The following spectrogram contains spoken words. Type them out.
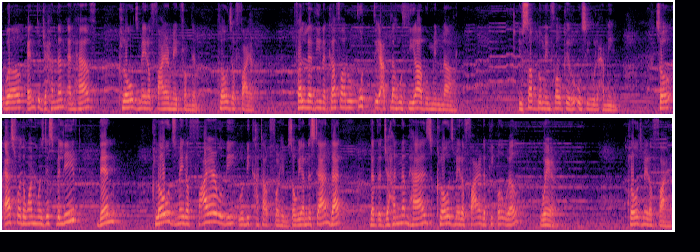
will enter Jahannam and have clothes made of fire made from them. Clothes of fire. فَالَّذِينَ كَفَرُوا قُطِّعَتْ لَهُ ثِيَابٌ مِّن نَارٍ يُصَبُّ مِنْ فَوْقِ رُؤُسِهُ الْحَمِيمِ So as for the one who has disbelieved, then clothes made of fire will be, will be cut out for him. So we understand that that the Jahannam has clothes made of fire that people will wear. Clothes made of fire.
